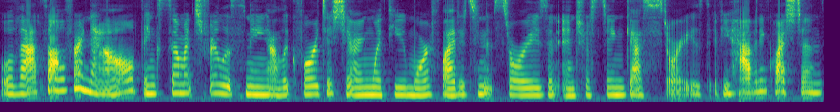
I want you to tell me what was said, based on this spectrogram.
Well, that's all for now. Thanks so much for listening. I look forward to sharing with you more flight attendant stories and interesting guest stories. If you have any questions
